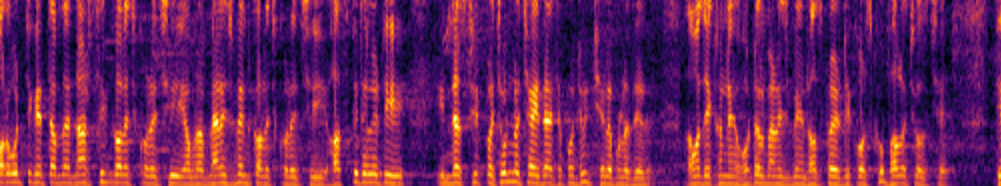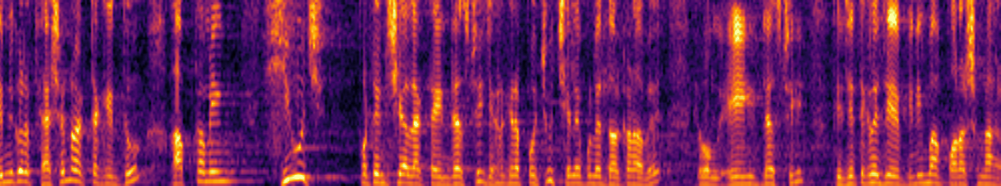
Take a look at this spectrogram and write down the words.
পরবর্তীকালে আমরা নার্সিং কলেজ করেছি, আমরা ম্যানেজমেন্ট কলেজ করেছি হসপিটালিটি ইন্ডাস্ট্রির প্রচণ্ড চাহিদা আছে, প্রচুর ছেলেপুলেদের। আমাদের এখানে হোটেল ম্যানেজমেন্ট হসপিটালিটি কোর্স খুব ভালো চলছে। তেমনি করে ফ্যাশনও একটা কিন্তু আপকামিং হিউজ পোটেনশিয়াল একটা ইন্ডাস্ট্রি যেখানে কিনা প্রচুর ছেলেপুলের দরকার হবে এবং এই ইন্ডাস্ট্রিতে যেতে গেলে যে মিনিমাম পড়াশোনার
